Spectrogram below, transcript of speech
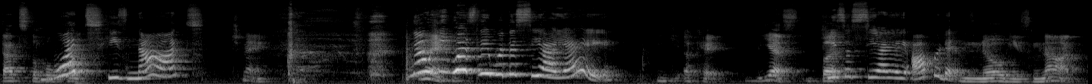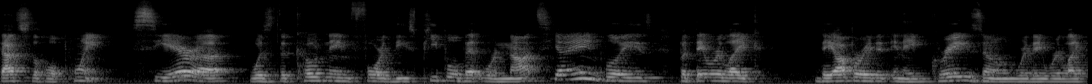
That's the whole. what? Point. He's not. Janae. No, he was. They were the CIA. Y- Okay. Yes, but He's a CIA operative. no, he's not. That's the whole point. Sierra was the code name for these people that were not CIA employees, but they were like they operated in a gray zone where they were like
